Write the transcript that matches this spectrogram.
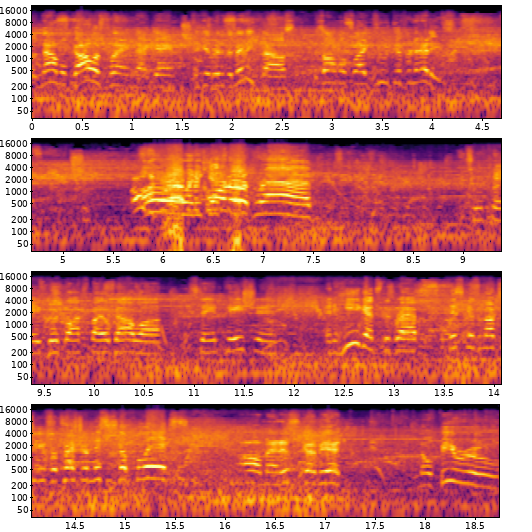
So now Mugawa's playing that game to get rid of the Mini Faust. It's almost like two different Eddies. Oh, oh grab Oh, in and he gets the grab. 2K, good blocks by Ogawa. Staying patient. And he gets the grab. This gives him opportunity for pressure, misses the blitz. Oh man, this is gonna be it. No Biru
